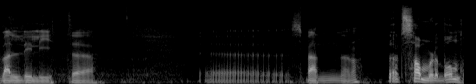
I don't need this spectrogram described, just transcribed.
veldig lite uh, spennende, da. Det er et samlebånd.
